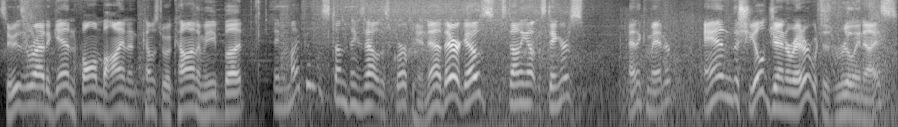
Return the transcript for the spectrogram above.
So he's right again, falling behind when it comes to economy, but they might be able to stun things out with the Scorpion. Now there it goes, stunning out the Stingers, and the Commander, and the Shield Generator, which is really nice.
